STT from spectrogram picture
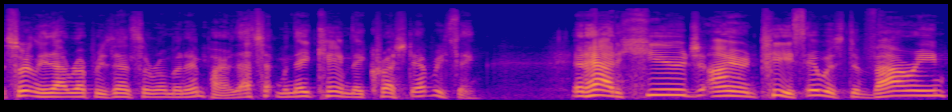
Certainly that represents the Roman Empire. That's when they came, they crushed everything. It had huge iron teeth. It was devouring,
